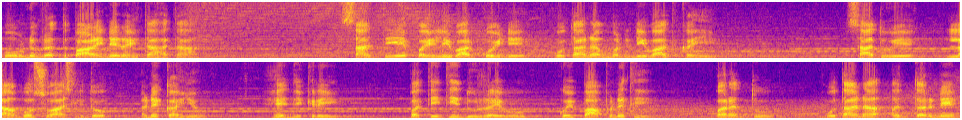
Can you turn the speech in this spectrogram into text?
મૌન વ્રત પાળીને રહેતા હતા. શાંતિએ પહેલીવાર કોઈને પોતાના મનની વાત કહી. સાધુએ લાંબો શ્વાસ લીધો અને કહ્યું, હે દીકરી, પતિથી દૂર રહેવું કોઈ પાપ નથી, પરંતુ પોતાના અંતરને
